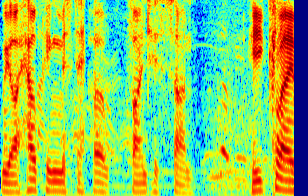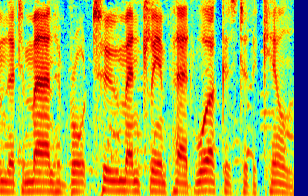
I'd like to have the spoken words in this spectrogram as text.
We are helping Mr. He find his son. He claimed that a man had brought two mentally impaired workers to the kiln.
